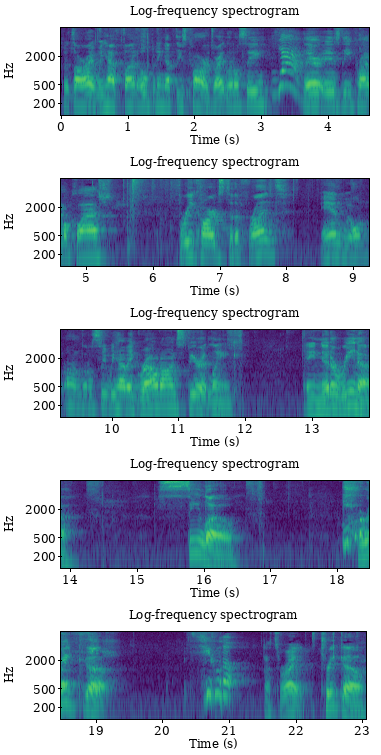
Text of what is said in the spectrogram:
but it's all right. We have fun opening up these cards, right, Little C? Yeah. There is the Primal Clash. Three cards to the front, and we oh, on Little C we have a Groudon Spirit Link a Nidorina, CeeLo, Treecko. CeeLo. That's right. Treecko.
